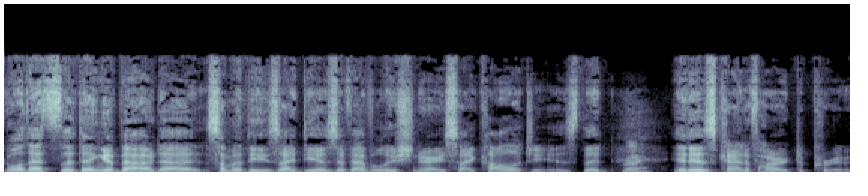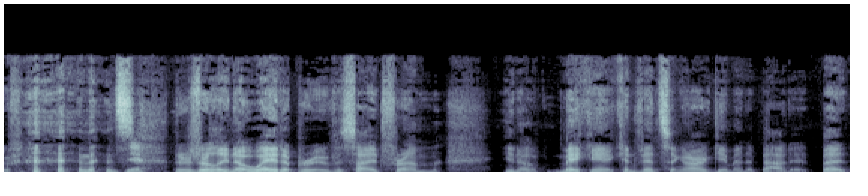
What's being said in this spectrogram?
Well, that's the thing about uh, some of these ideas of evolutionary psychology is that right. it is kind of hard to prove. yeah. There's really no way to prove aside from, you know, making a convincing argument about it. But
